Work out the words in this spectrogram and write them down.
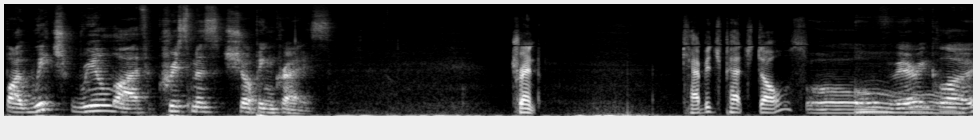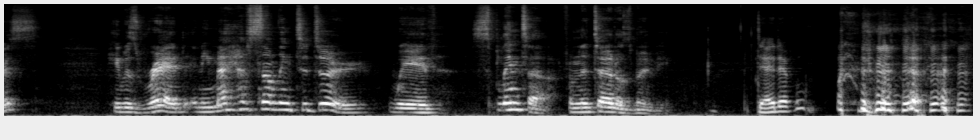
by which real life Christmas shopping craze? Trent. Cabbage Patch Dolls. Oh, very oh. close. He was red, and he may have something to do with Splinter from the Turtles movie. Daredevil.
